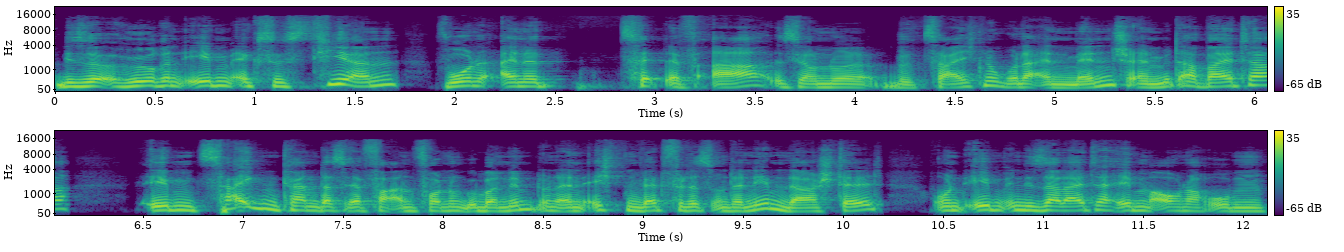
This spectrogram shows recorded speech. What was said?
diese höheren Ebenen existieren, wo eine ZFA, ist ja nur eine Bezeichnung, oder ein Mensch, ein Mitarbeiter, eben zeigen kann, dass er Verantwortung übernimmt und einen echten Wert für das Unternehmen darstellt und eben in dieser Leiter eben auch nach oben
